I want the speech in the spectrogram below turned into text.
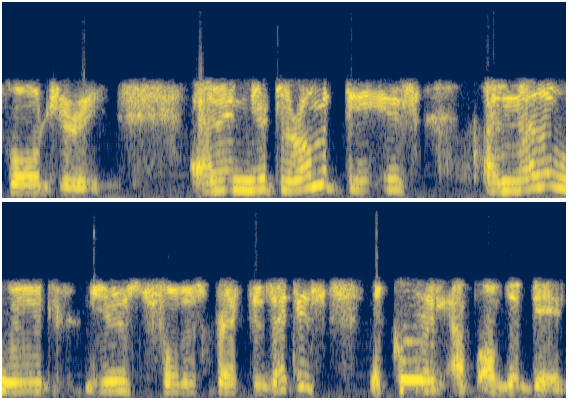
scourgery. And then Deuteronomy is another word used for this practice. That is the calling up of the dead.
